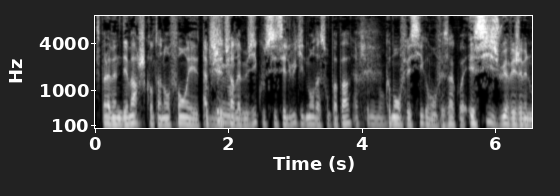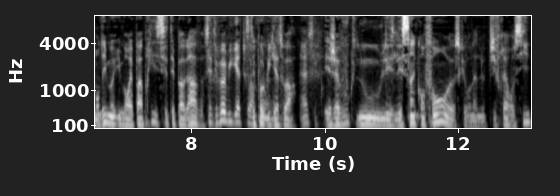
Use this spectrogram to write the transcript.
c'est pas la même démarche quand un enfant est obligé de faire de la musique ou si c'est lui qui demande à son papa Absolument. comment on fait ci comment on fait ça quoi et si je lui avais jamais demandé il m'a- il m'aurait pas appris c'était pas grave C'était pas obligatoire. c'était pas obligatoire Ah, cool. et j'avoue que nous, les, les cinq enfants, euh, parce qu'on a le petit frère aussi,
